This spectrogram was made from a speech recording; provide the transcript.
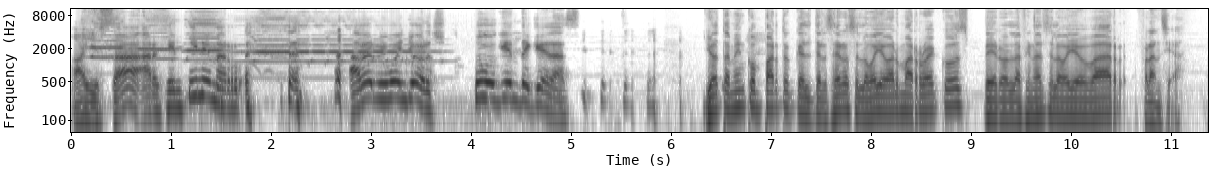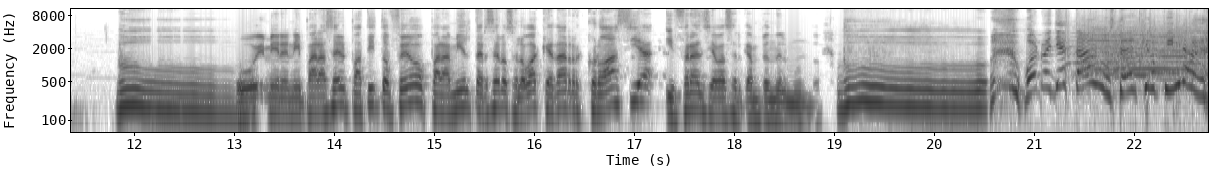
Ahí está, Argentina y Marruecos. a ver, mi buen George, ¿tú con quién te quedas? Yo también comparto que el tercero se lo va a llevar Marruecos, pero la final se lo va a llevar Francia. Uh. Uy, miren, y para hacer el patito feo, para mí el tercero se lo va a quedar Croacia y Francia va a ser campeón del mundo. Bueno, ya están. ¿Ustedes qué opinan?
